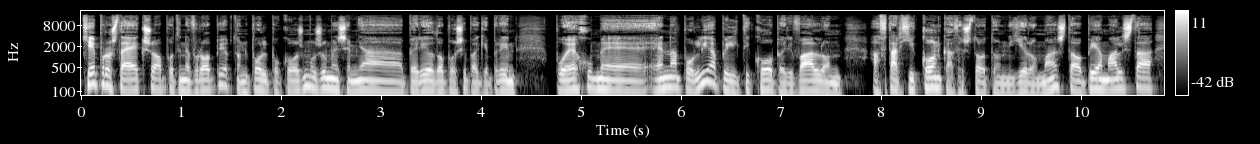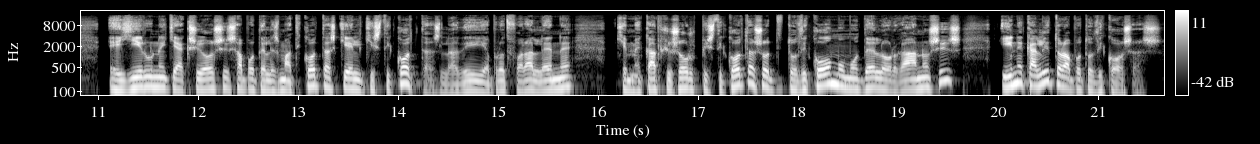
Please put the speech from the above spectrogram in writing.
και προς τα έξω από την Ευρώπη, από τον υπόλοιπο κόσμο. Ζούμε σε μια περίοδο, όπως είπα και πριν, που έχουμε ένα πολύ απειλητικό περιβάλλον αυταρχικών καθεστώτων γύρω μας, τα οποία μάλιστα γύρουν και αξιώσεις αποτελεσματικότητας και ελκυστικότητας. Δηλαδή, για πρώτη φορά λένε και με κάποιους όρους πιστικότητας ότι το δικό μου μοντέλο οργάνωσης είναι καλύτερο από το δικό σας.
